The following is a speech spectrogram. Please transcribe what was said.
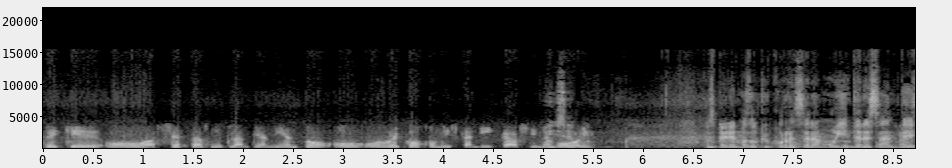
de que o aceptas mi planteamiento o, recojo mis canicas y me voy pues veremos lo que ocurre, será muy interesante.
